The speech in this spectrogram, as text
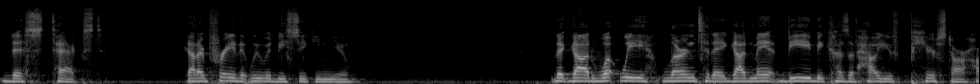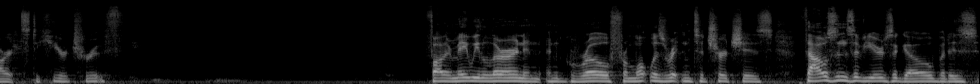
this text, God, I pray that we would be seeking you. That, God, what we learn today, God, may it be because of how you've pierced our hearts to hear truth. Father, may we learn and, and grow from what was written to churches thousands of years ago, but is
